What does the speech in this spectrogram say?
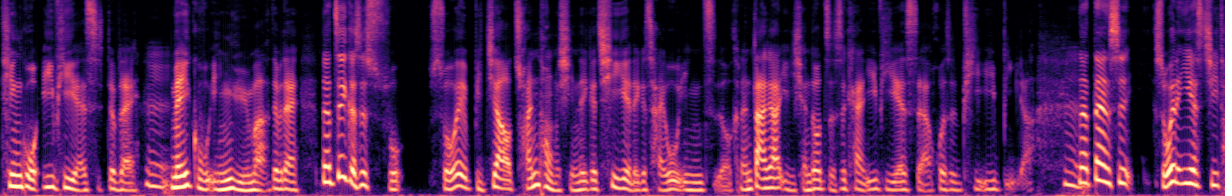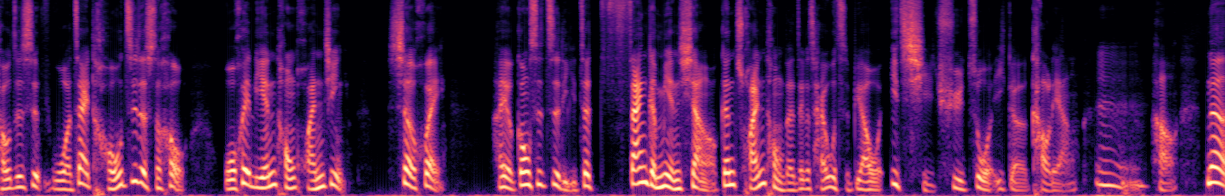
听过 EPS，对不对？嗯，每股盈余嘛，对不对？那这个是所所谓比较传统型的一个企业的一个财务因子哦，可能大家以前都只是看 EPS 啊，或是 PE 比啊。嗯、那但是所谓的 ESG 投资是我在投资的时候，我会连同环境、社会还有公司治理这三个面向哦，跟传统的这个财务指标我一起去做一个考量。嗯，好，那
